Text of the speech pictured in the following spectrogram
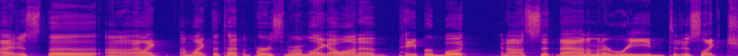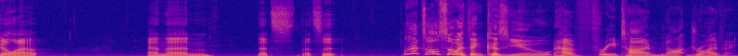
I just, uh, I, don't know, I like, I'm like the type of person where I'm like, I want a paper book and I'll sit down, I'm gonna read to just like chill out, and then that's that's it. Well, that's also, I think, because you have free time not driving.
